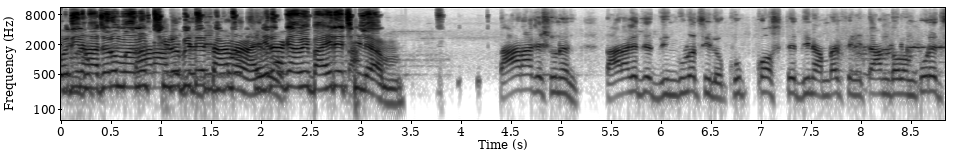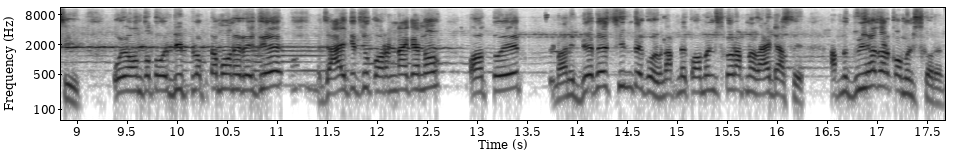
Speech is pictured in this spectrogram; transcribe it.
ওই দিন হাজারো মানুষ তার ছিল আগে বিদে তা না এর আগে আমি বাইরে ছিলাম। তার আগে শুনেন তার আগে যে দিনগুলো ছিল খুব কষ্টের দিন আমরা ফেনীতে আন্দোলন করেছি। ওই অন্তত ওই বিপ্লবটা মনে রেখে যাই কিছু করেন না কেন অতএব মানে ভেবে চিন্তে করুন। আপনি কমেন্টস করেন আপনার রাইট আছে। আপনি দুই হাজার কমেন্টস করেন।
